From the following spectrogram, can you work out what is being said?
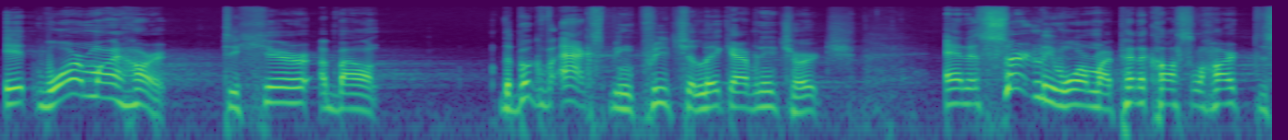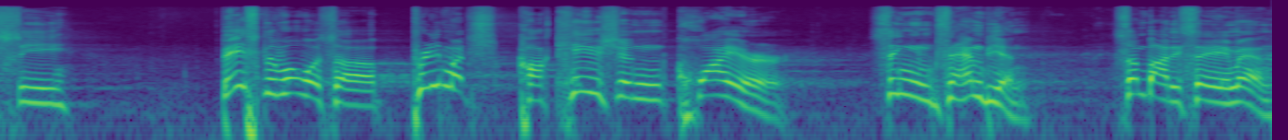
it warmed my heart to hear about the book of Acts being preached at Lake Avenue Church. And it certainly warmed my Pentecostal heart to see basically what was a pretty much Caucasian choir singing Zambian. Somebody say amen.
